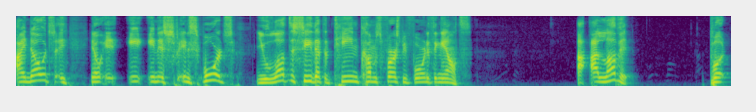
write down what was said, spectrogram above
I know it's you know in in, in sports you love to see that the team comes first before anything else. I, I love it, but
